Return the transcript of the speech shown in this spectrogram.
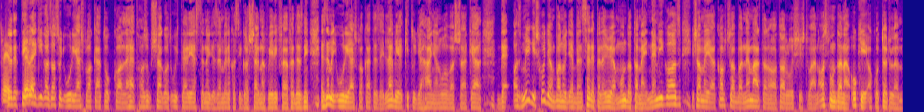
Nézd, de tényleg igaz az, hogy óriás plakátokkal lehet hazugságot úgy terjeszteni, hogy az emberek az igazságnak vélik felfedezni. Ez nem egy óriás plakát, ez egy levél, ki tudja hányan olvassák el, de az mégis hogyan van, hogy ebben szerepel egy olyan mondat, amely nem igaz, és amelyel kapcsolatban nem ártana a Tarlós István. Azt mondaná, oké, okay, akkor törlöm,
